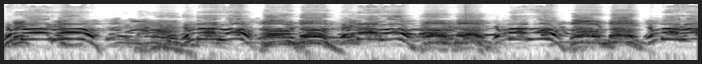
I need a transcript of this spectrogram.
down down down down down down MRO down down MRO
